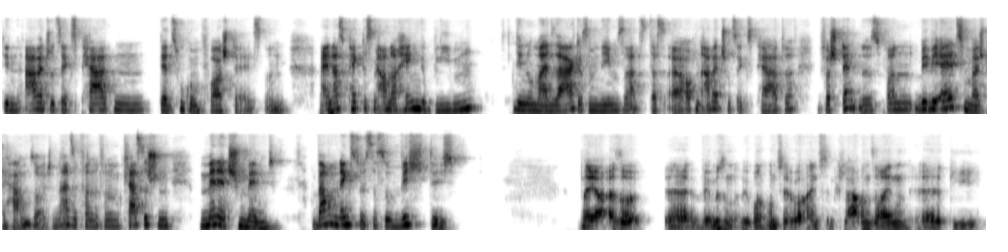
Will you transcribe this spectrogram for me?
den Arbeitsschutzexperten der Zukunft vorstellst. Und ein mhm. Aspekt ist mir auch noch hängen geblieben, den du mal sagtest im Nebensatz, dass äh, auch ein Arbeitsschutzexperte ein Verständnis von BWL zum Beispiel haben sollte, ne? also von, von einem klassischen Management. Warum denkst du, ist das so wichtig? Naja, also äh, wir müssen über uns ja über eins im Klaren sein, äh, die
